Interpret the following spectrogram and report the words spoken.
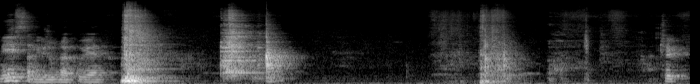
Miejsca mi już brakuje. Czyk.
